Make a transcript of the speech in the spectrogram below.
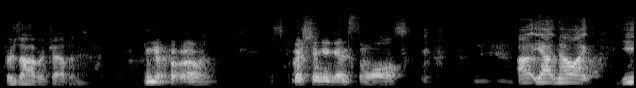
for Zobber Chubbins. No, squishing against the walls. Uh, yeah, no, like you,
